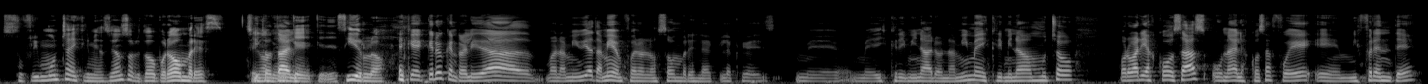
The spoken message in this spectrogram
sufrí mucha discriminación, sobre todo por hombres. Sí, Tengo que- total. Que, que decirlo. Es que creo que en realidad, bueno, a mi vida también fueron los hombres la- los que me, me discriminaron. A mí me discriminaban mucho por varias cosas. Una de las cosas fue eh, mi frente,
